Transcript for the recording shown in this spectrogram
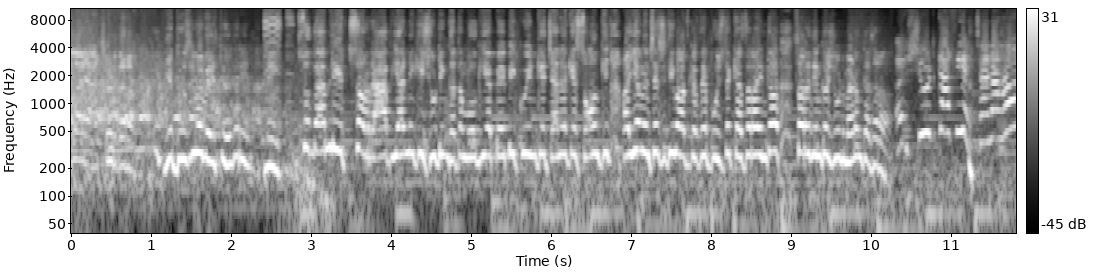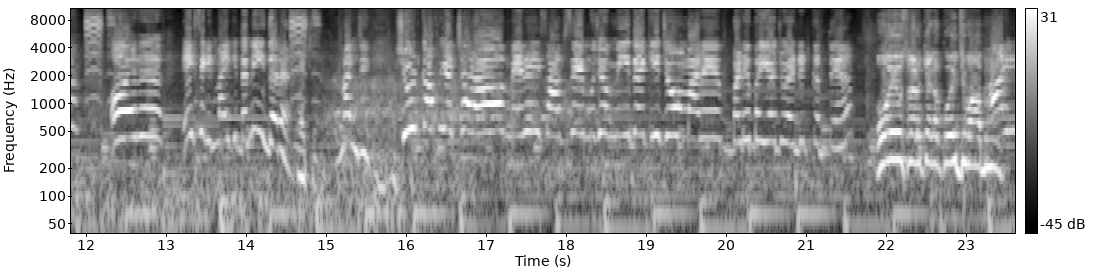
चलो यार शूट करो ये दूसरी में बेचती हो करी नहीं। So family it's a wrap यानी कि शूटिंग खत्म हो गई है। बेबी क्वीन के चैनल के सॉन्ग की आइए हम इनसे सीधी बात करते हैं पूछते हैं कैसा रहा इनका? सारे दिन का शूट मैडम कैसा रहा? शूट काफ़ी अच्छा रहा और एक सेकंड माइक इधर नहीं इधर है। अच्छा। हाँ जी। शूट काफ़ी अच्छा रहा मेरे हिसाब से मुझे उम्मीद है कि जो हमारे बड़े भैया जो एडिट करते हैं ओए उस लड़के का कोई जवाब नहीं।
